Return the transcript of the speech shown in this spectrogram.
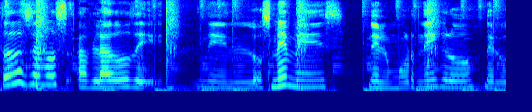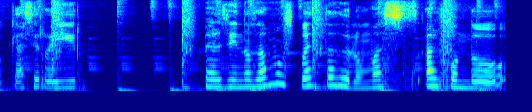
todos hemos hablado de, los memes, del humor negro, de lo que hace reír. Pero si nos damos cuenta de lo más al fondo,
